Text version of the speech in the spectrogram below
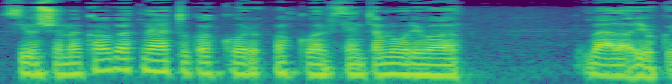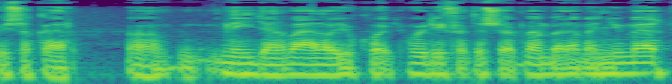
szívesen meghallgatnátok, akkor, akkor szerintem Lórival vállaljuk, és akár a négyen vállaljuk, hogy, hogy részletesebben belemenjünk, mert,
